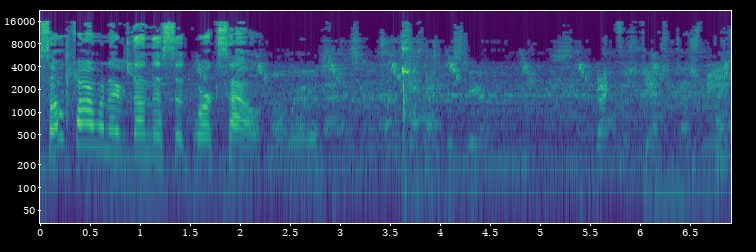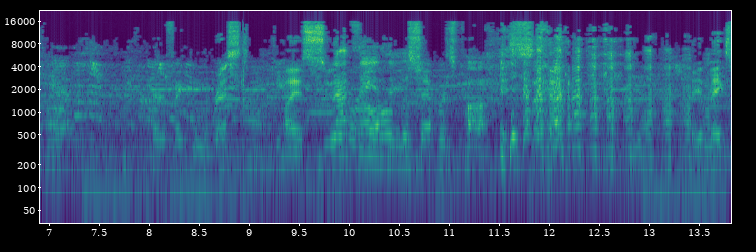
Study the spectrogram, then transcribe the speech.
So far when I've done this, it works out. Oh, look at this. Breakfast, yes, that's me. Perfect, and the rest, I assume, That's are all easy. the shepherd's pies. Yeah. it makes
